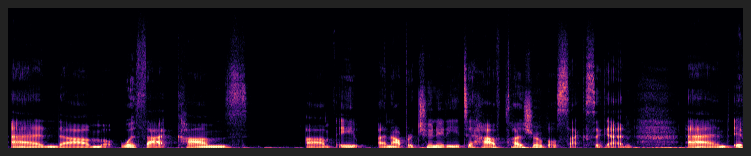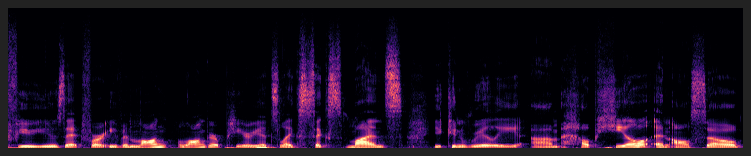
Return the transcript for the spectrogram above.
And um, with that comes um, a, an opportunity to have pleasurable sex again. And if you use it for even long, longer periods, like six months, you can really um, help heal and also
